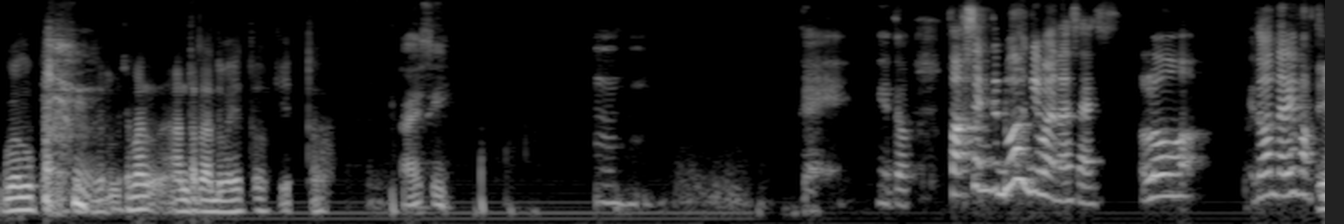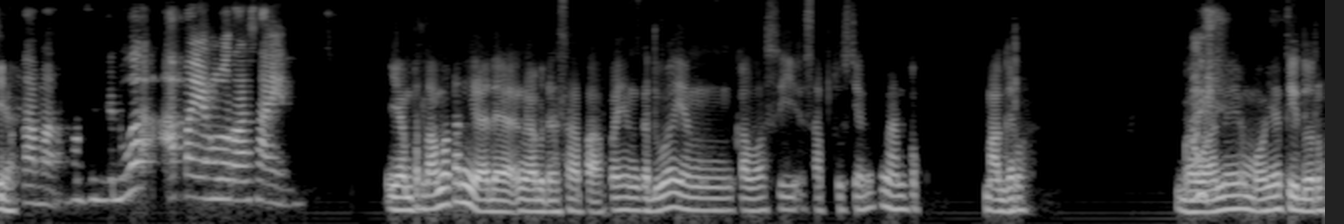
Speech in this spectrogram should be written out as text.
Gue lupa cuman antara dua itu gitu I see. Mhm. Oke, gitu. Vaksin kedua gimana, Ses? Lo itu kan tadi vaksin Iya. pertama. Vaksin kedua apa yang lo rasain? yang pertama kan nggak ada nggak berasa apa apa yang kedua yang kalau si Sabtu siang itu ngantuk mager bawaannya yang maunya tidur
